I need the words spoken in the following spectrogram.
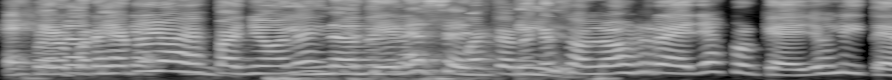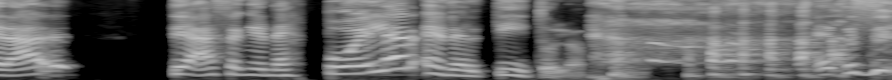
Es que Pero, no por ejemplo, tiene- los españoles no tiene la de que sentido. son los reyes porque ellos literal te hacen el spoiler en el título. Entonces,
